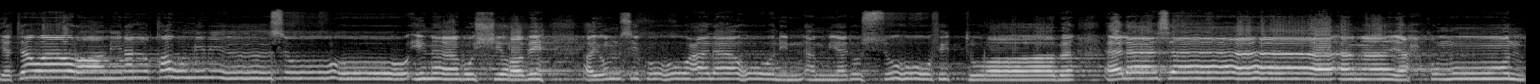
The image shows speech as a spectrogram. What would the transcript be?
يتوارى من القوم من سوء ما بشر به أيمسكه على هون أم يدسه في التراب؟ ألا ساء ما يحكمون؟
